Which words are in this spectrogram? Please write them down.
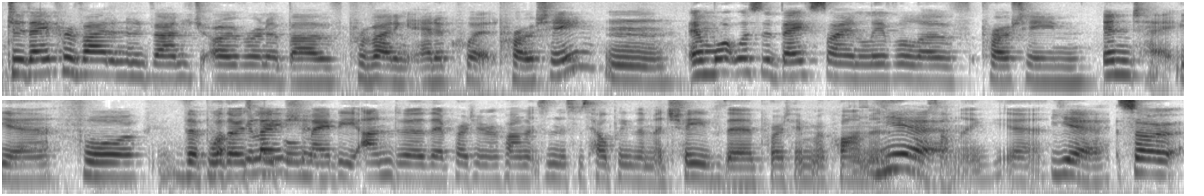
do they provide an advantage over and above providing adequate protein? Mm. And what was the baseline level of protein intake Yeah. for the population? those people maybe under their protein requirements and this was helping them achieve their protein requirement Yeah. or something? Yeah. Yeah. So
